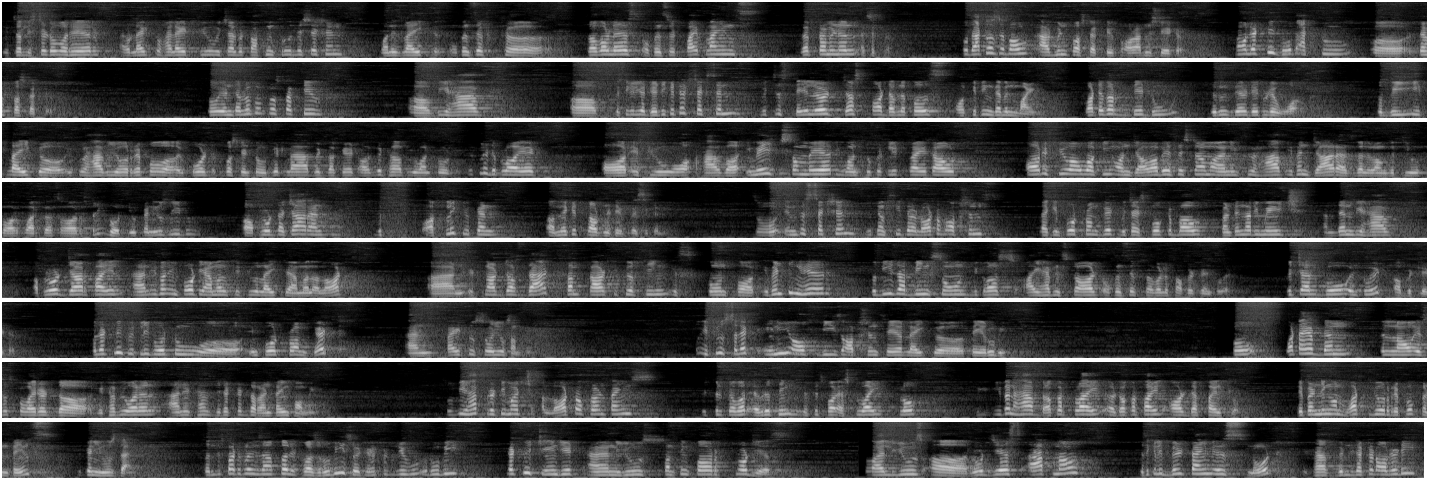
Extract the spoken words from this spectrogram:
which are listed over here. I would like to highlight few which I'll be talking through this session. One is like OpenShift uh, serverless, OpenShift pipelines, web terminal, etc. So that was about admin perspective or administrator. Now let me go back to uh, dev perspective. So in developer perspective, uh, we have uh, basically a dedicated section which is tailored just for developers or keeping them in mind. Whatever they do during their day-to-day -day work. So be it like uh, if you have your repo code pushed into GitLab, Bitbucket, or GitHub, you want to quickly deploy it. Or if you have an image somewhere, you want to quickly try it out. Or if you are working on Java-based system, and if you have even jar as well along with you for Quarkus or Spring Boot, you can usually do upload the jar, and with a click you can uh, make it cloud native basically. So in this section, you can see there are a lot of options like import from Git, which I spoke about, container image, and then we have upload jar file, and even import YAMLs if you like YAML a lot. And it's not just that, some cards if you're seeing is shown for eventing here. So these are being shown because I have installed OpenShift serverless operator into it, which I'll go into it a bit later. So let me quickly go to uh, import from Git and try to show you something. So if you select any of these options here, like uh, say Ruby. So what I have done till now it has provided the GitHub URL and it has detected the runtime for me. So we have pretty much a lot of runtimes which will cover everything. This is for S2I flow. We even have Dockerfly, uh, Dockerfile or Dev file flow. Depending on what your repo contains, you can use that. So in this particular example, it was Ruby, so it detected Ruby. Let me change it and use something for Node.js. So I'll use a Node.js app now. Basically, build time is Node. It has been detected already.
